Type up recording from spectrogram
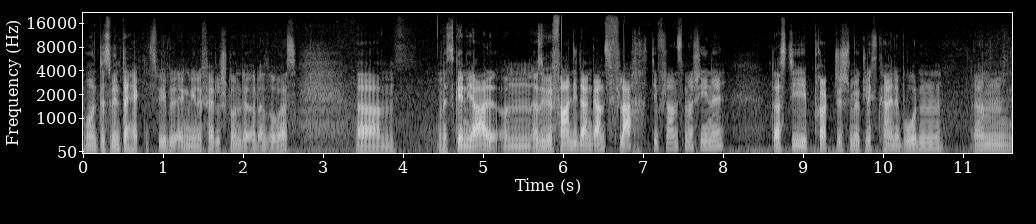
und das Winterheckenzwiebel irgendwie eine Viertelstunde oder sowas. Ähm, und das ist genial. Und also wir fahren die dann ganz flach, die Pflanzmaschine, dass die praktisch möglichst keine Boden, ähm,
